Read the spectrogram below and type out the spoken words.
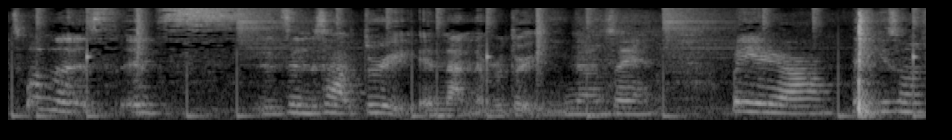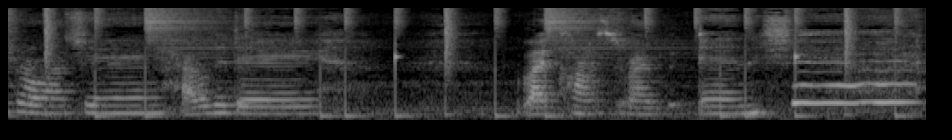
it's one of the, it's it's in the top three and not number three. You know what I'm saying? But yeah, y'all. Thank you so much for watching. Have a good day. Like, comment, subscribe, and share.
